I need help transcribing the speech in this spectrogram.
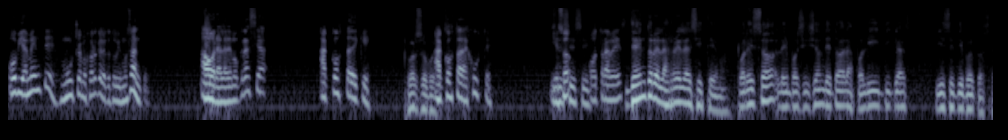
obviamente es mucho mejor que lo que tuvimos antes. Ahora, ¿la democracia a costa de qué? Por supuesto. A costa de ajuste. Y eso, otra vez... Dentro de las reglas del sistema. Por eso la imposición de todas las políticas y ese tipo de cosas.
